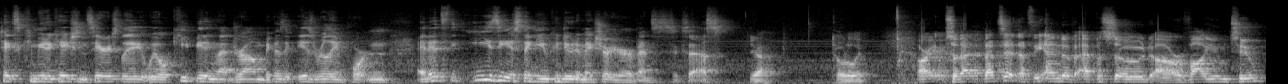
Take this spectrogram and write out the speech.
takes communication seriously, we will keep beating that drum because it is really important and it's the easiest thing you can do to make sure your event's a success. Yeah, totally. All right, so that, that's it. That's the end of episode uh, or volume two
